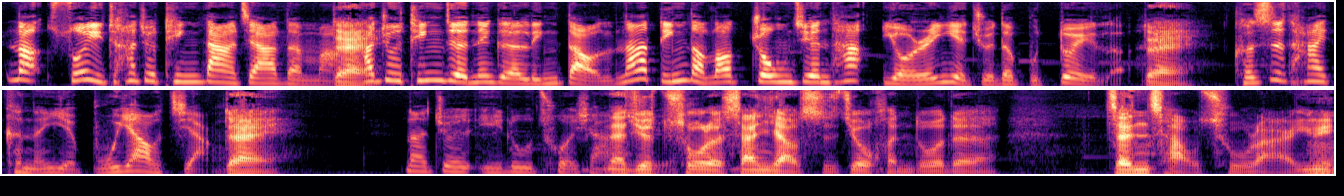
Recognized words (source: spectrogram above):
那所以他就听大家的嘛，他就听着那个领导的。那领导到中间，他有人也觉得不对了。对。可是他可能也不要讲。对。那就一路错下去。那就错了三小时，就很多的争吵出来，因为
